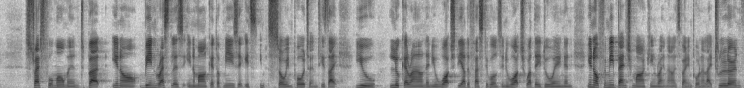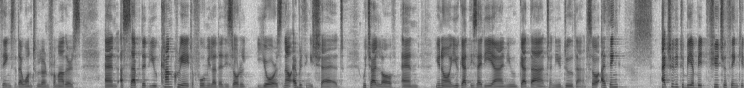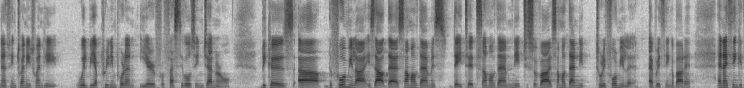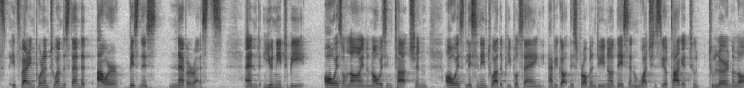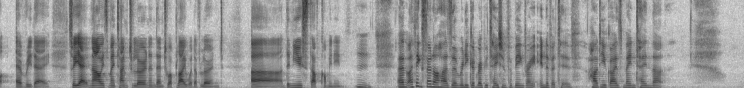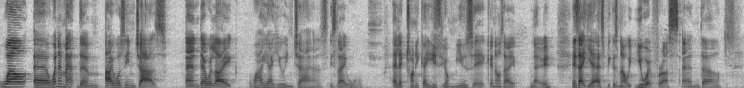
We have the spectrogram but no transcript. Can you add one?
stressful moment. But you know, being restless in a market of music is so important. It's like you look around and you watch the other festivals and you watch what they're doing and you know for me benchmarking right now is very important like to learn things that i want to learn from others and accept that you can't create a formula that is all yours now everything is shared which i love and you know you get this idea and you get that and you do that. So i think actually to be a bit future thinking i think 2020 will be a pretty important year for festivals in general because uh, the formula is out there. Some of them is dated some of them need to survive some of them need to reformulate everything about it. And i think it's it's very important to understand that our business never rests. And you need to be always online and always in touch and always listening to other people saying, Have you got this problem? Do you know this? And what is your target to, to learn a lot every day? So, yeah, now is my time to learn and then to apply what I've learned, uh, the new stuff coming in. Mm. Um, I think Sonar has a really good reputation for being very innovative. How do you guys maintain that? Well, uh, when I met them, I was in jazz, and they were like, "Why are you in jazz?" It's like electronica is your music, and I was like, "No." It's like, "Yes, because now you work for us, and uh,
